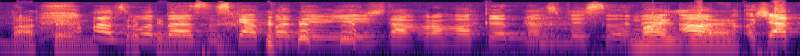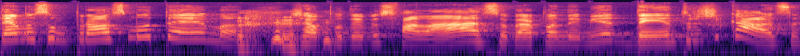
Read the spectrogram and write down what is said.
Batendo. As mudanças que a pandemia está provocando nas pessoas, né? Mas ah, é. Já temos um próximo tema. Já podemos falar sobre a pandemia dentro de casa.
